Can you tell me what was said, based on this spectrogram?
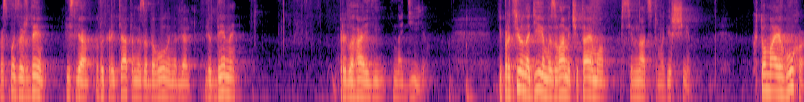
Господь завжди після викриття та незадоволення для людини предлагає їй надію. І про цю надію ми з вами читаємо в 17 вірші. Хто має вухо,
